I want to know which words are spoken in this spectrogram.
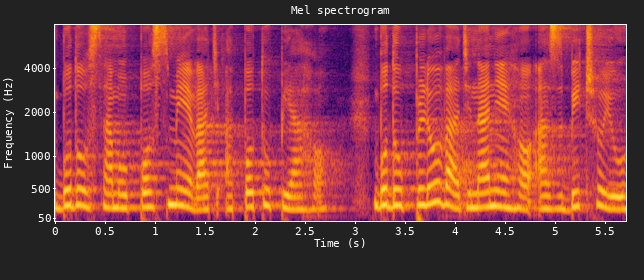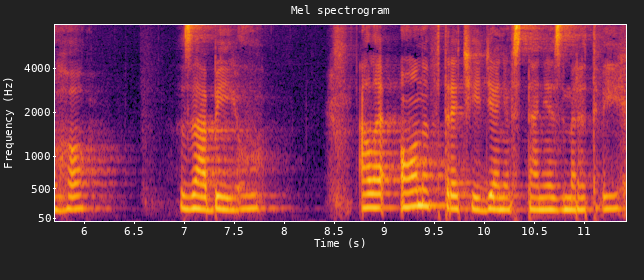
budú sa mu posmievať a potupia ho, budú pľúvať na neho a zbičujú ho, zabijú. Ale on v tretí deň vstane z mŕtvych.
